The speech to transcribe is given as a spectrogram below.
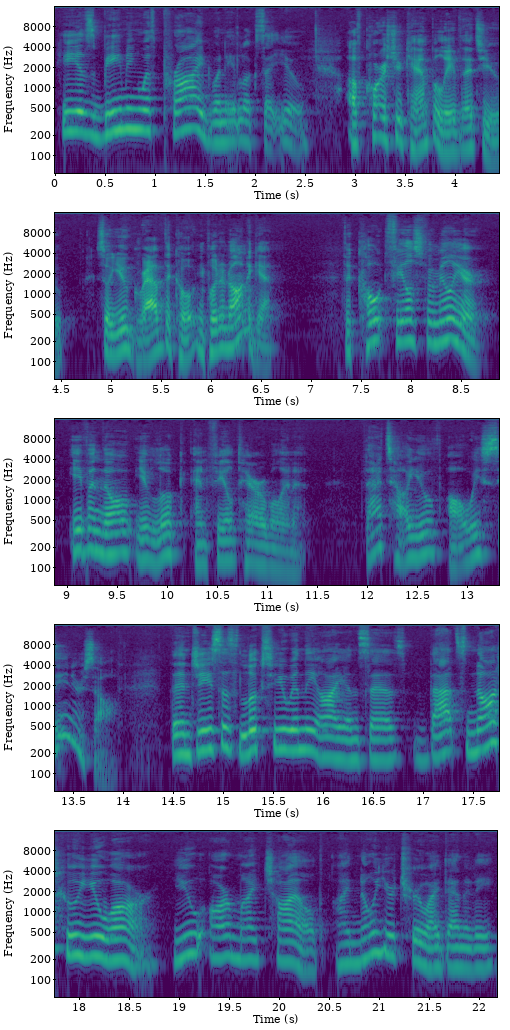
He is beaming with pride when he looks at you. Of course, you can't believe that's you, so you grab the coat and put it on again. The coat feels familiar, even though you look and feel terrible in it. That's how you've always seen yourself. Then Jesus looks you in the eye and says, That's not who you are. You are my child. I know your true identity.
